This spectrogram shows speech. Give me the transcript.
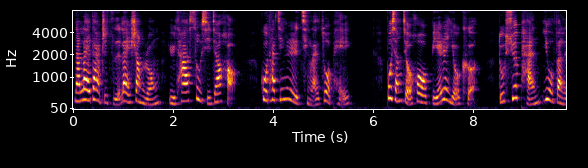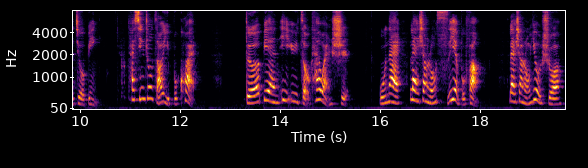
那赖大之子赖尚荣与他素习交好，故他今日请来作陪。不想酒后别人有可，独薛蟠又犯了旧病。他心中早已不快，得便意欲走开完事，无奈赖尚荣死也不放。赖尚荣又说。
